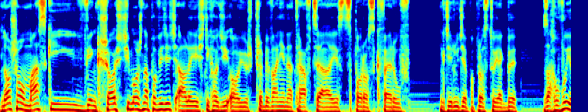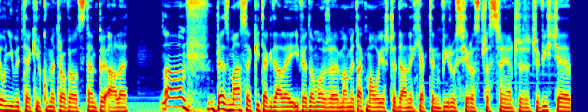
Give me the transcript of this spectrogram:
noszą maski w większości, można powiedzieć, ale jeśli chodzi o już przebywanie na trawce, a jest sporo skwerów, gdzie ludzie po prostu jakby zachowują niby te kilkumetrowe odstępy, ale no, bez masek i tak dalej i wiadomo, że mamy tak mało jeszcze danych, jak ten wirus się rozprzestrzenia, czy rzeczywiście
